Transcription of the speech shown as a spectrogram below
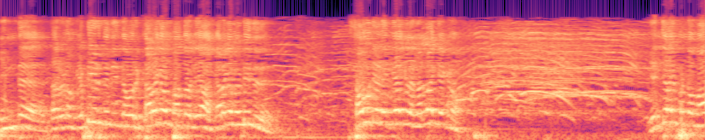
இந்த தருணம் எப்படி இருந்தது? இந்த ஒரு கரகம் பார்த்தோம் இல்லையா? கரகம் எப்படி இருந்தது? சவுண்ட் எனக்கு கேட்கல? நல்லா கேட்கணும். என்ஜாய் பண்ணோமா?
